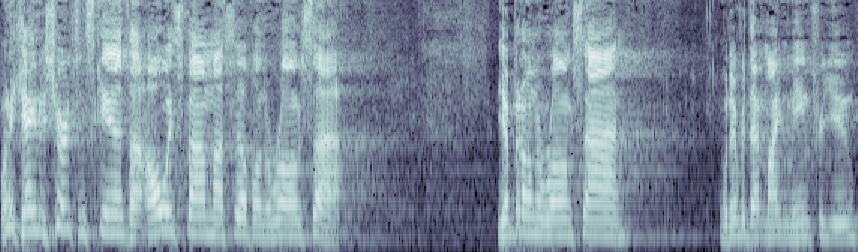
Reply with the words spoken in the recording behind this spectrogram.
When it came to shirts and skins, I always found myself on the wrong side. You ever been on the wrong side? Whatever that might mean for you.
